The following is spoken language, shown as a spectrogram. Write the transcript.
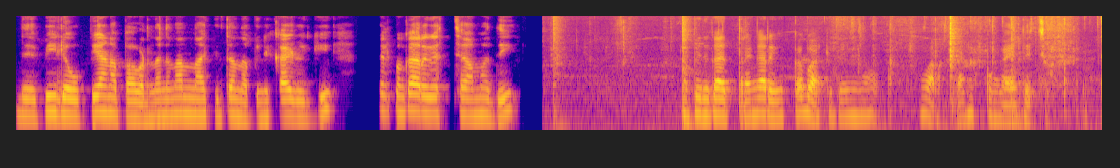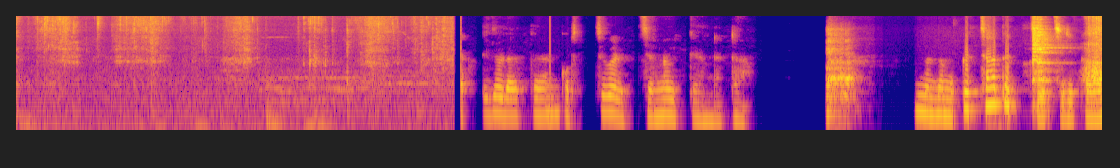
ഇത് പിലോപ്പിയാണ് അപ്പൊ അവിടെ തന്നെ നന്നാക്കി തന്ന. പിന്നെ കഴുകി ചിലപ്പം കറി വെച്ചാ മതി. അപ്പൊ ഇത് ഇത്രയും കറിയൊക്കെ ബാക്കി തന്നെ വറക്കാൻ ഉപ്പും കായം വെച്ചു. ഇതിടക്കാൻ കുറച്ച് വെളിച്ചെണ്ണ ഒഴിക്കണ്ട കേട്ടോ നമുക്ക് ചതച്ച് വെച്ചിരിക്കുന്ന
